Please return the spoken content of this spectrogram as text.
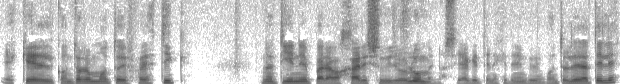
es que el control remoto de Fire Stick no tiene para bajar y subir volumen, o sea que tenés que tener el control de la tele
